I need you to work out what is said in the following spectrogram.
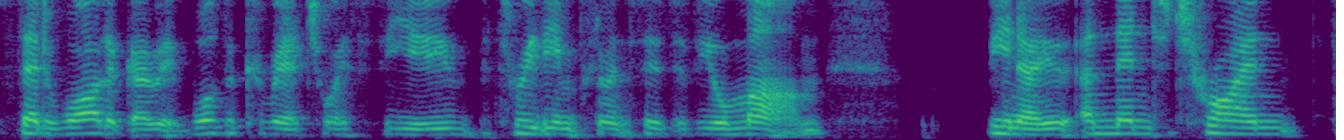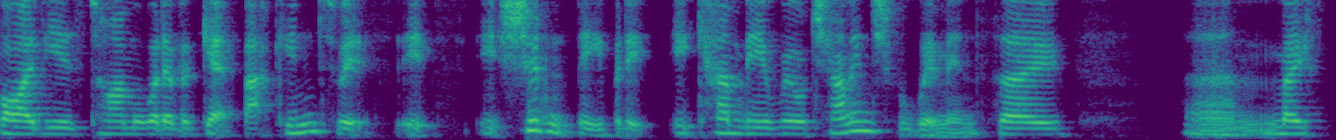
said a while ago, it was a career choice for you through the influences of your mum you know and then to try and five years time or whatever get back into it it's, it's it shouldn't be but it, it can be a real challenge for women so um, most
